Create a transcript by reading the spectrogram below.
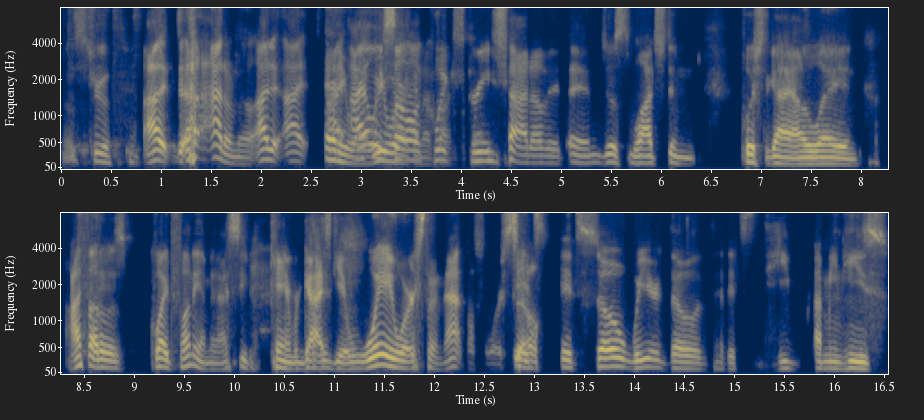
That's true. I I don't know. I I Anyway, I, I only we saw a quick screenshot of it and just watched him push the guy out of the way, and I thought it was quite funny. I mean, I see camera guys get way worse than that before. So it's it's so weird though that it's he. I mean, he's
